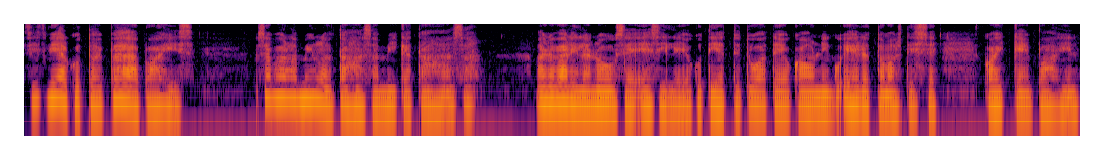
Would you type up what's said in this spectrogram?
Sitten vielä kun toi pääpahis, se voi olla milloin tahansa, mikä tahansa. Aina välillä nousee esille joku tietty tuote, joka on niin kuin ehdottomasti se kaikkein pahin.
